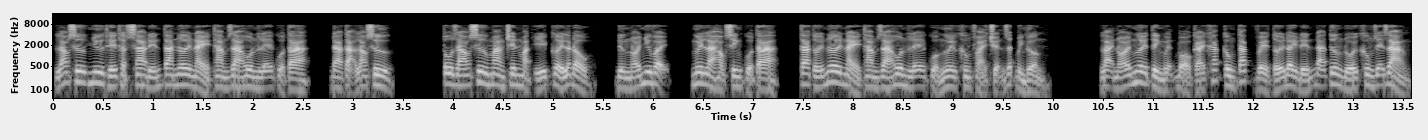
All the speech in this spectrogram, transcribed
lão sư, như thế thật xa đến ta nơi này tham gia hôn lễ của ta đà tạ lão sư tô giáo sư mang trên mặt ý cười lắc đầu, đừng nói như vậy, ngươi là học sinh của ta ta tới nơi này tham gia hôn lễ của ngươi không phải chuyện rất bình thường. Lại nói ngươi tình nguyện bỏ cái khác công tác về tới đây đến đã tương đối không dễ dàng,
